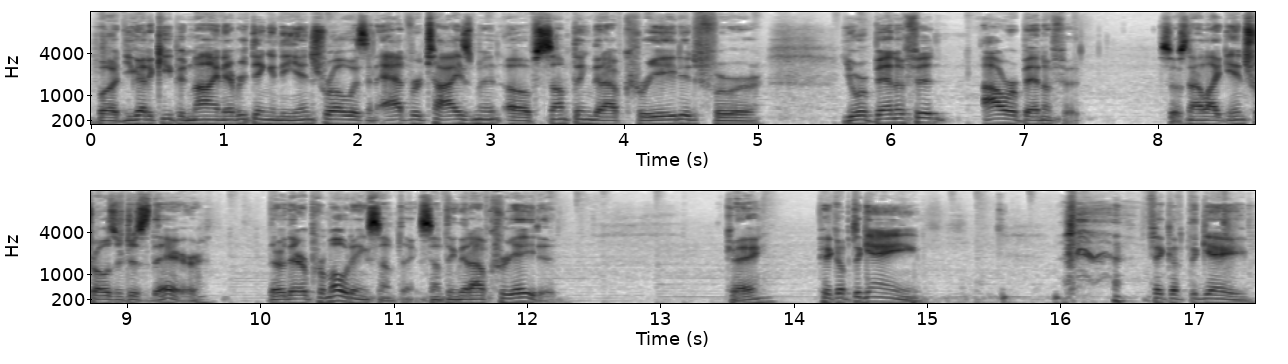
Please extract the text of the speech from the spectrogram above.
But you got to keep in mind everything in the intro is an advertisement of something that I've created for your benefit, our benefit. So it's not like intros are just there. They're there promoting something, something that I've created. Okay? Pick up the game. Pick up the game.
